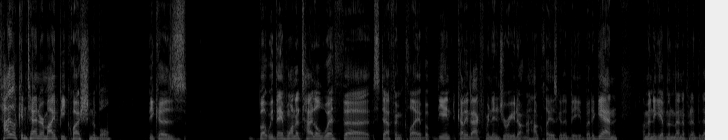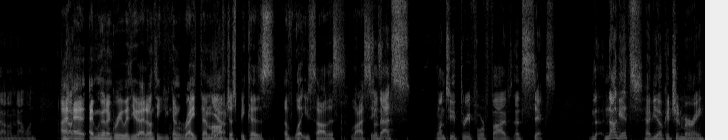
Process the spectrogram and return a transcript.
Title contender might be questionable because, but we, they've won a title with uh, Steph and Clay. But the, coming back from an injury, you don't know how Clay is going to be. But again, I'm going to give them the benefit of the doubt on that one. I, I'm going to agree with you. I don't think you can write them Yeah. off just because of what you saw this last season. So that's one, two, three, four, five. That's six. N- Nuggets have Jokic and Murray.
